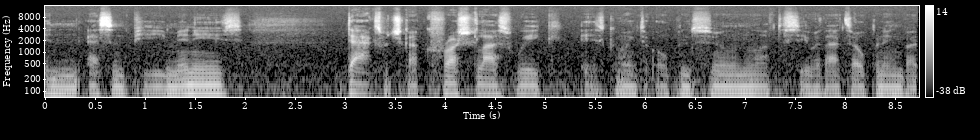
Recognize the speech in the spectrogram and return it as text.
in S&P minis. DAX which got crushed last week is going to open soon. We'll have to see where that's opening but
